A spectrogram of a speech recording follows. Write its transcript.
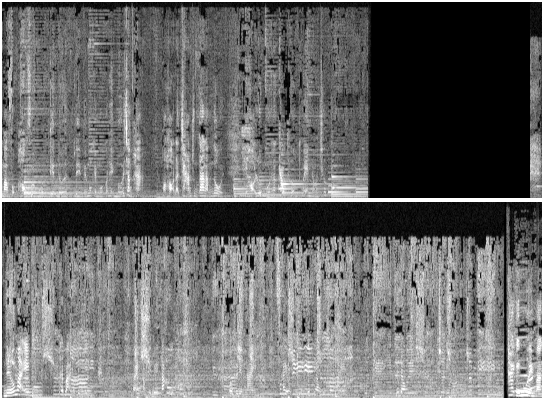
mà họ vừa muốn tiến đến đến với một cái mối quan hệ mới chẳng hạn hoặc họ đã chán chúng ta lắm rồi thì họ luôn muốn là cao thượng. Thôi em nói trước đi nếu mà em thất bại trong tình yêu và em cảm thấy bế tắc thì ở thời điểm này, hay ở thời điểm tiếp theo của cuộc sống em biết đâu em sẽ hai cái người mà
